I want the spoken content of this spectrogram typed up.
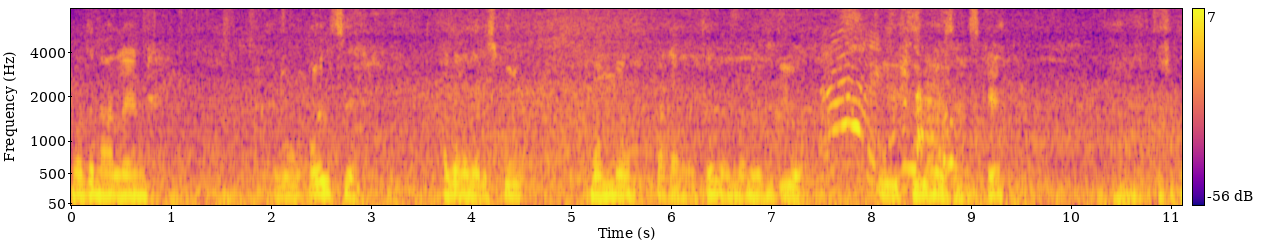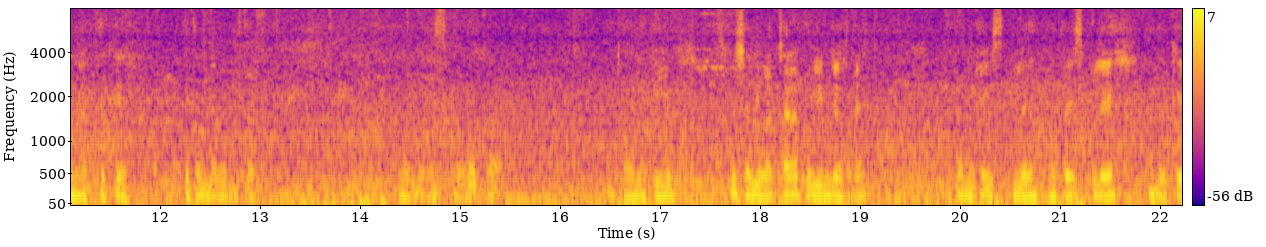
নর্দার্ন আয়ারল্যান্ড এবং ওয়েলসে হাজার হাজার স্কুল বন্ধ রাখা হয়েছে লন্ডনে যদিও এই শুরু হয়েছে আজকে কিছুক্ষণ আগ থেকে প্রথমবারের মতো অনেকেই স্পেশালি বাচ্চারা খুব এনজয় করে অনেকে স্কুলে হয়তো স্কুলে তাদেরকে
